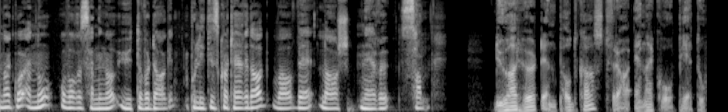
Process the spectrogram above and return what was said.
nrk.no og våre sendinger utover dagen. Politisk kvarter i dag var ved Lars Nehru Sand. Du har hørt en podkast fra NRK P2.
